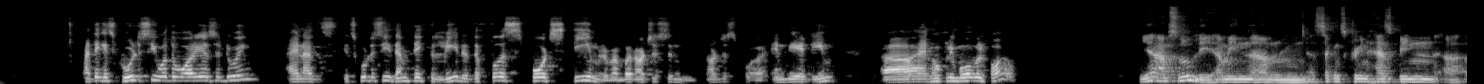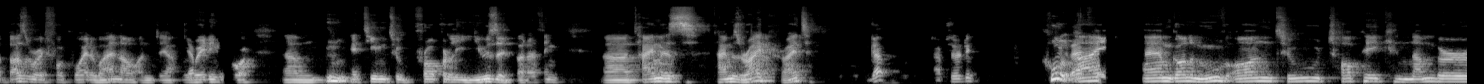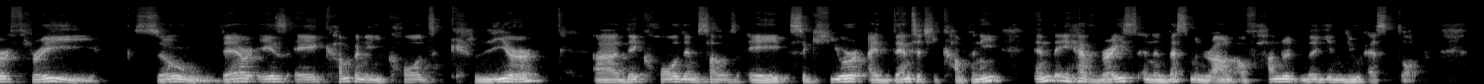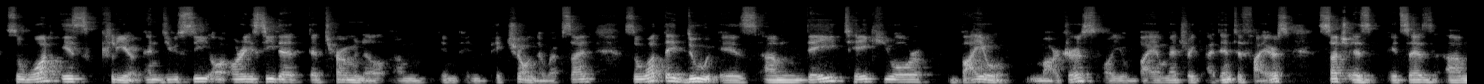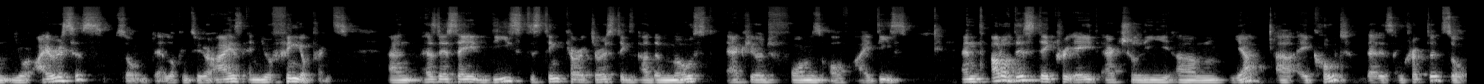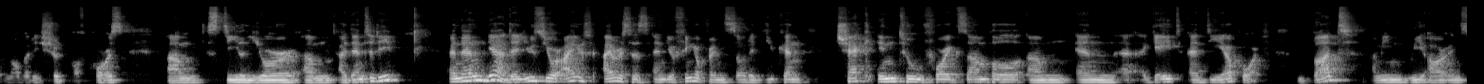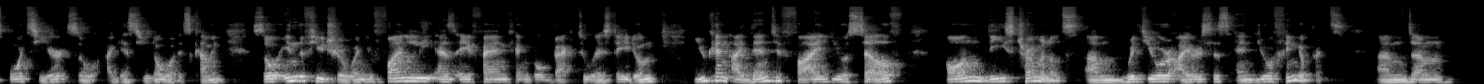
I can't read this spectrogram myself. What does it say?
I think it's cool to see what the Warriors are doing, and it's, it's cool to see them take the lead at the first sports team. Remember, not just in not just for NBA team, uh, and hopefully more will follow. Yeah, absolutely. I mean, um, a second screen has been uh, a buzzword for quite a while now, and yeah, we're yep. waiting for um, a team to properly use it. But I think uh, time is time is ripe, right? Yep, absolutely. Cool. I am gonna move on to topic number three. So there is a company called Clear. Uh, they call themselves a secure identity company, and they have raised an investment round of 100 million US dollar. So what is Clear? And you see already see that the terminal um, in in picture on their website. So what they do is um, they take your bio markers or your biometric identifiers, such as it says um, your irises, so they look into your eyes, and your fingerprints. And as they say, these distinct characteristics are the most accurate forms of IDs. And out of this, they create actually, um, yeah, uh, a code that is encrypted. So nobody should, of course, um, steal your um, identity. And then, yeah, they use your irises and your fingerprints so that you can check into, for example, um, an, a gate at the airport. But I mean, we are in sports here, so I guess you know what is coming. So in the future, when you finally, as a fan, can go back to a stadium, you can identify yourself on these terminals um, with your irises and your fingerprints. And um,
